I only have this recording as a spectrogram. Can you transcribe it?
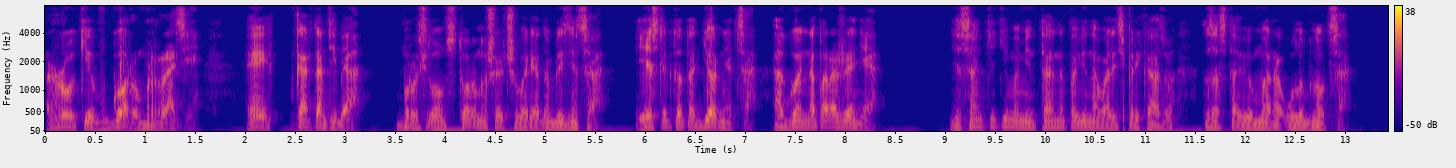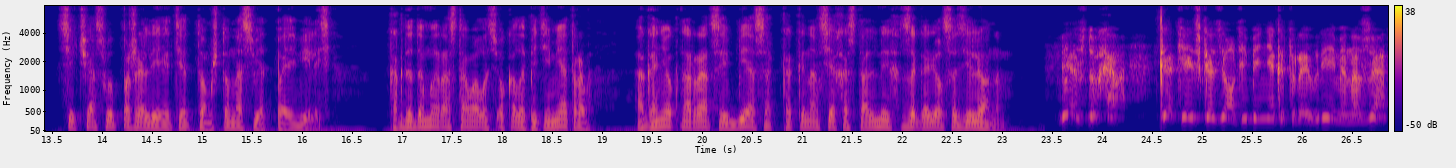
«Руки в гору, мрази! Эй, как там тебя?» Бросил он в сторону шедшего рядом близнеца. «Если кто-то дернется, огонь на поражение!» Десантники моментально повиновались приказу, заставив мэра улыбнуться. «Сейчас вы пожалеете о том, что на свет появились». Когда до мэра оставалось около пяти метров, огонек на рации беса, как и на всех остальных, загорелся зеленым. «Бездухов, как я и сказал тебе некоторое время назад,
